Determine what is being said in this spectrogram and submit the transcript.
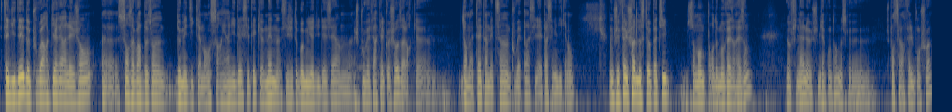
c'était l'idée de pouvoir guérir les gens euh, sans avoir besoin de médicaments, sans rien. L'idée c'était que même si j'étais au beau milieu du désert, je pouvais faire quelque chose alors que dans ma tête, un médecin ne pouvait pas s'il n'avait pas ses médicaments. Donc j'ai fait le choix de l'ostéopathie, sûrement pour de mauvaises raisons. Mais au final, je suis bien content parce que je pense avoir fait le bon choix.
